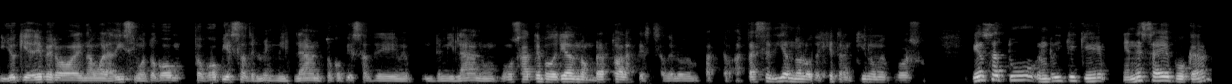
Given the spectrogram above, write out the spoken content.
Y yo quedé pero enamoradísimo, tocó, tocó piezas de Luis Milán, tocó piezas de, de Milano, o sea, te podría nombrar todas las piezas de lo impacto. Hasta ese día no lo dejé tranquilo, me eso. Piensa tú, Enrique, que en esa época,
